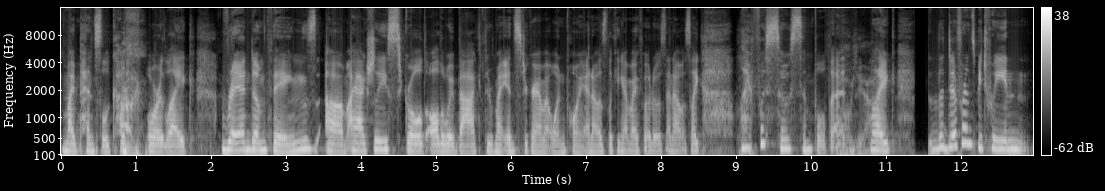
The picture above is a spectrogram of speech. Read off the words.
my pencil cup or like random things. Um, I actually scrolled all the way back through my Instagram at one point and I was looking at my photos and I was like, life was so simple then. Oh, yeah. Like, the difference between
